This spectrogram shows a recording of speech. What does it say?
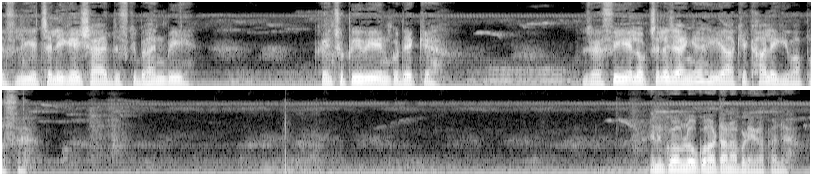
इसलिए चली गई शायद उसकी बहन भी। कहीं छुपी हुई है इनको देख के। जैसे ही ये लोग चले जाएँगे, ये आके खा लेगी वापस से। इनको हम लोग को हटाना पड़ेगा पहले।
